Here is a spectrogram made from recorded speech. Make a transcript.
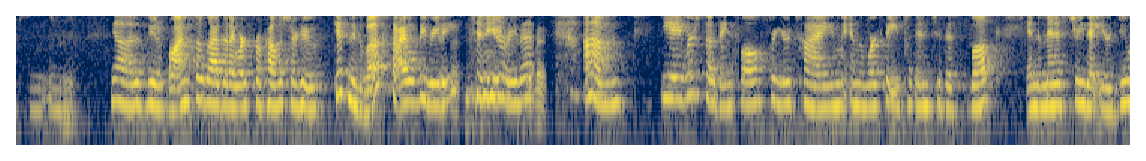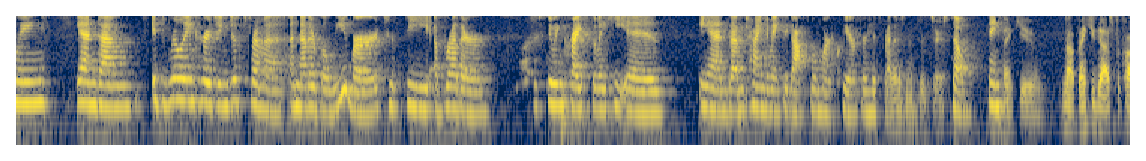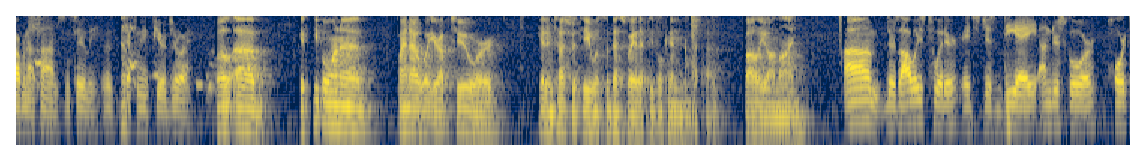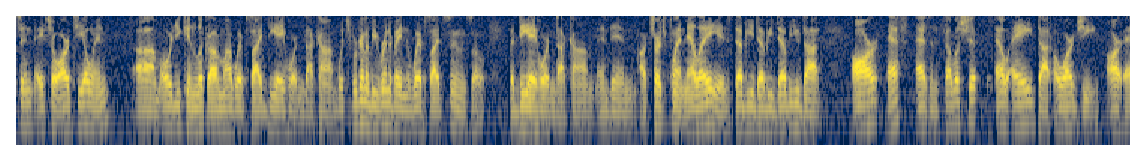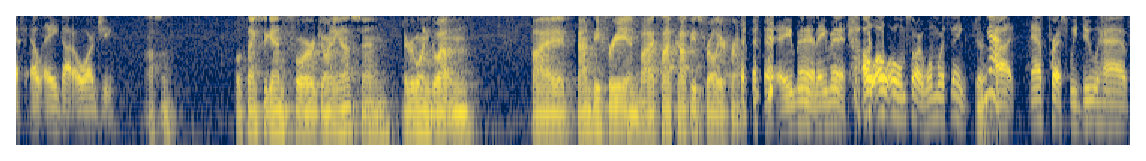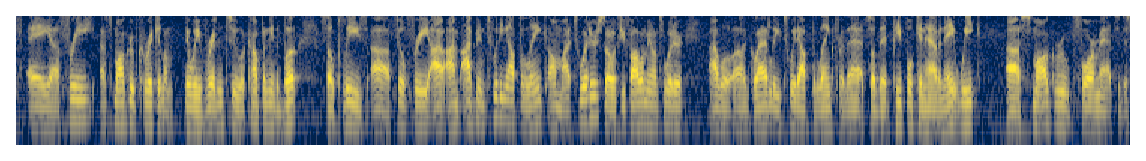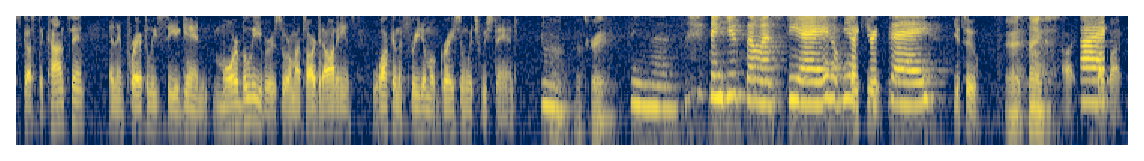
Absolutely. Yeah, that is beautiful. I'm so glad that I work for a publisher who gives me the book, so I will be reading, Amen. continue to read it. Amen. Um, DA, we're so thankful for your time and the work that you put into this book and the ministry that you're doing. And um, it's really encouraging just from a, another believer to see a brother pursuing Christ the way he is and um, trying to make the gospel more clear for his brothers and sisters. So thank you. Thank you. No, thank you guys for carving out time. Sincerely, it was Yeah. definitely a pure joy. Well, uh, if people want to find out what you're up to or get in touch with you, what's the best way that people can uh, follow you online? Um, there's always Twitter. It's just da underscore Horton H O R T O N. Um, or you can look on my website dahorton.com, which we're going to be renovating the website soon. So, but dahorton.com, and then our church plant in LA is www.rf as in fellowship la.org, rfla.org. Awesome. Well, thanks again for joining us, and everyone go out and buy Bound Be Free and buy five copies for all your friends. amen, amen. Oh, oh, oh! I'm sorry. One more thing. Yes. Yeah. Uh, Nav Press, we do have a uh, free a small group curriculum that we've written to accompany the book. So please uh, feel free. I, I'm, I've been tweeting out the link on my Twitter. So if you follow me on Twitter, I will uh, gladly tweet out the link for that so that people can have an eight week uh, small group format to discuss the content and then prayerfully see again more believers who are my target audience walk in the freedom of grace in which we stand. Mm. Uh, that's great. Amen. Thank you so much, DA. Hope you have Thank a you. great day. You too. All right, thanks. All right. Bye. Bye bye.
